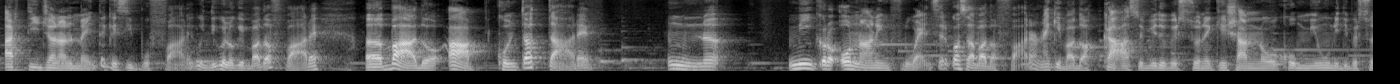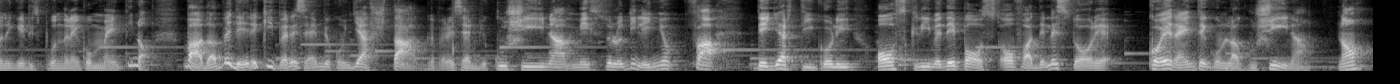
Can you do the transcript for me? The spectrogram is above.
artigianalmente, che si può fare. Quindi quello che vado a fare, uh, vado a contattare un micro o nano influencer. Cosa vado a fare? Non è che vado a caso e vedo persone che hanno community, persone che rispondono ai commenti. No, vado a vedere chi per esempio con gli hashtag, per esempio cucina, mestolo di legno, fa degli articoli o scrive dei post o fa delle storie coerenti con la cucina, no?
